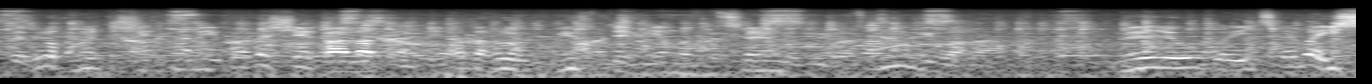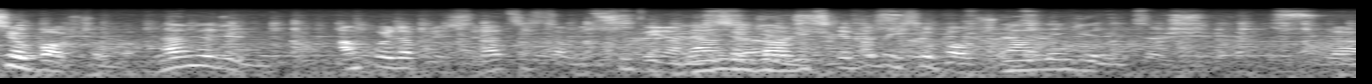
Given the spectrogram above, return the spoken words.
ხდები რომ ღმერთი შენთან იყო და შენ გალატანდი და რომ მიხვდები ამას ცერემები რომ წამოვივა მე უკვე იწება ისევ ბავშვობა რამდენჯერ ამ ყველაფრის რაც ისწავლე სუპირა მე იწყება და ისევ ბავშვობა რამდენჯერ რა?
